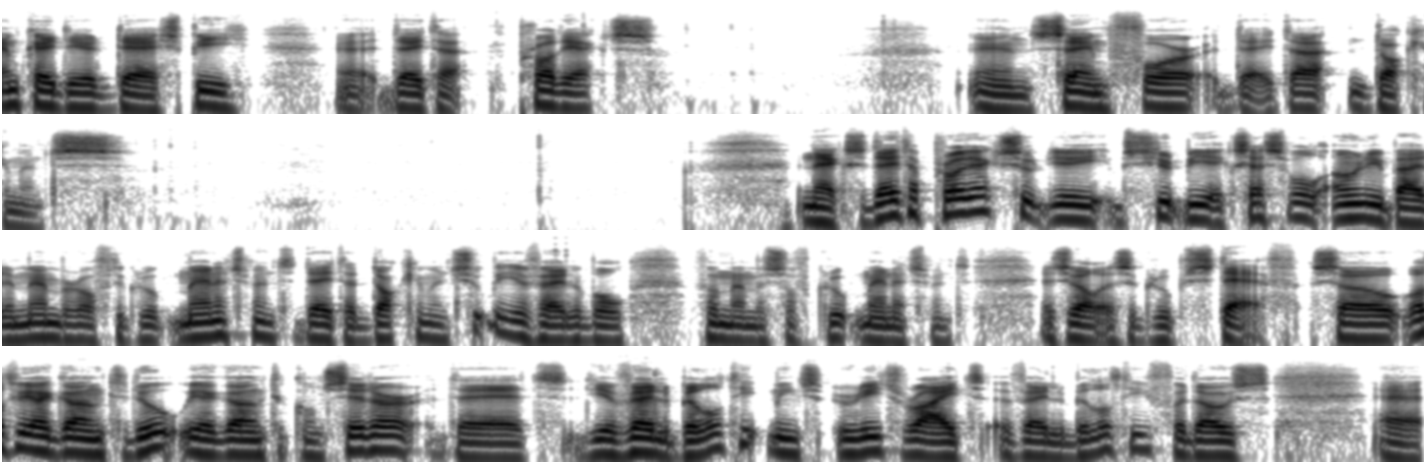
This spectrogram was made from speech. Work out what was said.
mkdir-p uh, data projects and same for data documents. Next, data projects should be, should be accessible only by the member of the group management. Data documents should be available for members of group management as well as the group staff. So what we are going to do, we are going to consider that the availability means read-write availability for those uh,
